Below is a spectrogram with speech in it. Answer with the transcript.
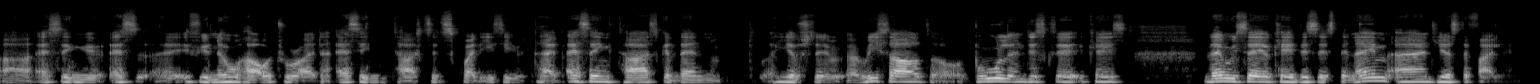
uh, async. As if you know how to write an async task, it's quite easy. You type async task, and then here's the uh, result or bool in this case. Then we say, okay, this is the name, and here's the file name.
